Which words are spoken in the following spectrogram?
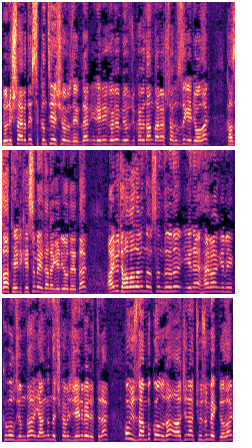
dönüşlerde sıkıntı yaşıyoruz dediler. İleriyi göremiyoruz. Yukarıdan da araçlar hızlı geliyorlar. Kaza tehlikesi meydana geliyor dediler. Ayrıca havaların da ısındığını yine herhangi bir kıvılcımda yangın da çıkabileceğini belirttiler. O yüzden bu konuda acilen çözüm bekliyorlar.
